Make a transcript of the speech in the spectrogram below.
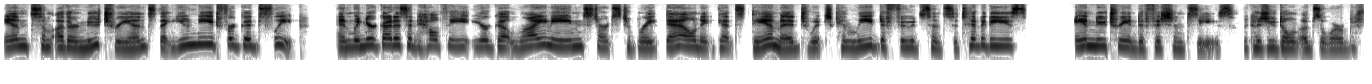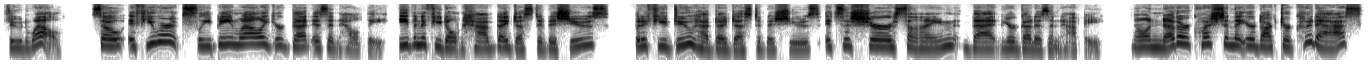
and some other nutrients that you need for good sleep. And when your gut isn't healthy, your gut lining starts to break down, it gets damaged, which can lead to food sensitivities and nutrient deficiencies because you don't absorb food well. So, if you aren't sleeping well, your gut isn't healthy, even if you don't have digestive issues. But if you do have digestive issues, it's a sure sign that your gut isn't happy. Now, another question that your doctor could ask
